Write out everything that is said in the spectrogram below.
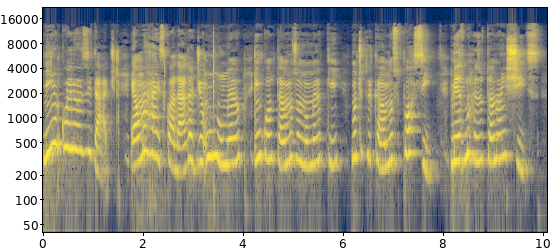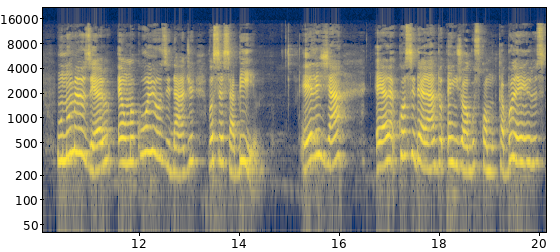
minha curiosidade é uma raiz quadrada de um número, encontramos o número que multiplicamos por si, mesmo resultando em x. O número zero é uma curiosidade, você sabia? Ele já era considerado em jogos como tabuleiros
